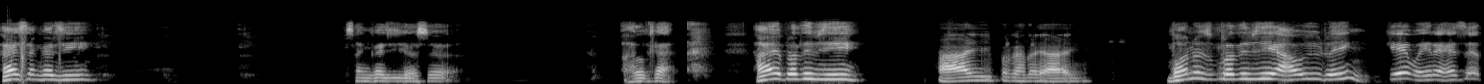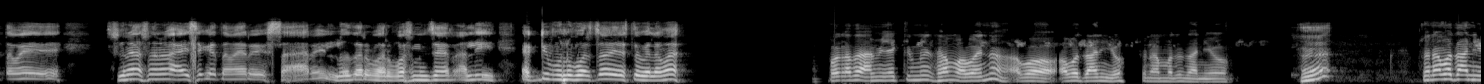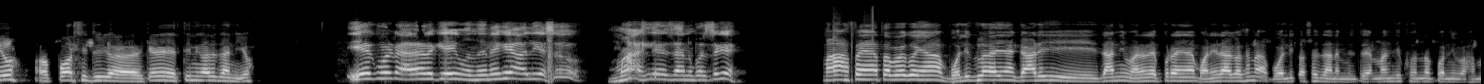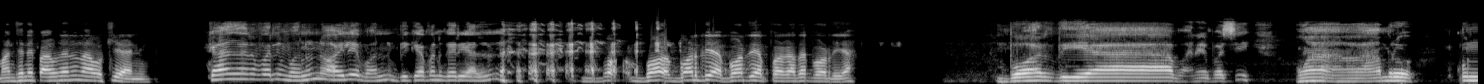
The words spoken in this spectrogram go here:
Hi Sankarji. Sankarji also halka. Hi Pradipji. Hi, Prakash. Hi. भन्नुहोस् प्रदीपजी how you doing के भइरहेछ? तपाईँ सुना सुना आइसक्यो तपाईँहरू साह्रै लोदर भएर बस्नुहुन्छ। अलि एक्टिभ हुनुपर्छ यस्तो बेलामा। पहिला त हामी एक्टिभ नै छौँ अब होइन? अब अब जाने हो। चुनावमा त जाने हो? चुनावमा जाने हो। अब पर्सि दुई के अरे तिन गते जाने हो। एकपल्ट हालेर केही हुँदैन कि? अलि यसो मास लिएर जानुपर्छ के? मास त यहाँ तपाईँको यहाँ भोलिको लागि यहाँ गाडी जाने भनेर पुरा यहाँ भनिरहेको छन् अब भोलि कसरी जान मिल्छ? मान्छे खोज्न पर्ने भयो। मान्छे नै पाउँदैनन् अब के हाने कहाँ जानुपर्ने भन्नु न। अहिले भन्नु विज्ञापन गरिहाल्नु न। बर्दिया बर्दिया प्रकाश बर्दिया। बरदिया भनेपछि उहाँ हाम्रो कुन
